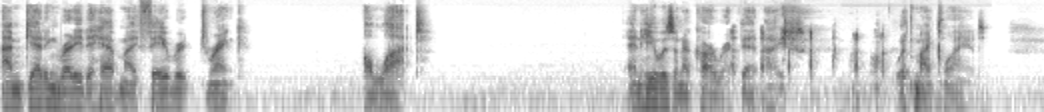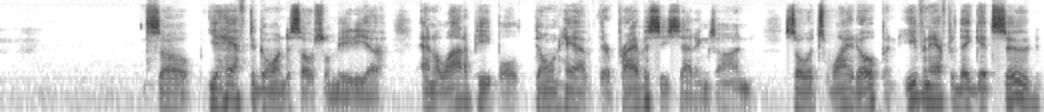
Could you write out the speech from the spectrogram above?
I'm getting ready to have my favorite drink a lot. And he was in a car wreck that night with my client. So you have to go onto social media, and a lot of people don't have their privacy settings on. So it's wide open. Even after they get sued,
